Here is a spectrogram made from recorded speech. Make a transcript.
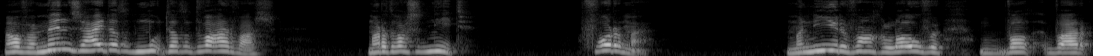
waarvan men zei dat het, dat het waar was. Maar dat was het niet. Vormen. Manieren van geloven wat, waar,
